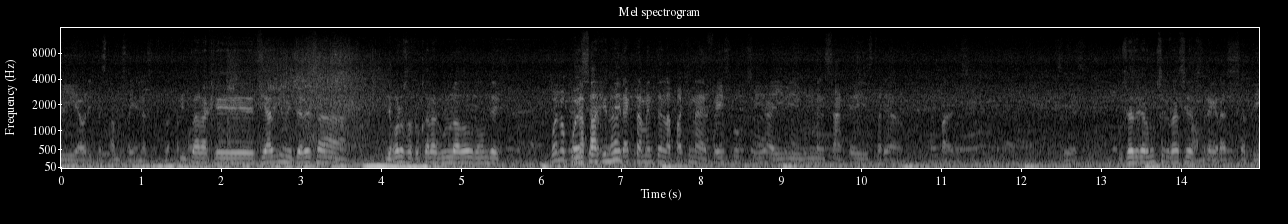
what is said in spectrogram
Y ahorita estamos ahí en esas Y plataformas. para que si a alguien le interesa llevarlos a tocar a algún lado, donde Bueno, ¿En puede la ser página? directamente en la página de Facebook, sí, ahí un mensaje y estaría padre. Sí. Así es. pues Edgar, muchas gracias Hombre, gracias a ti.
